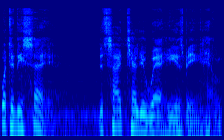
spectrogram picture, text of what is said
What did he say? Did Sai tell you where he is being held?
